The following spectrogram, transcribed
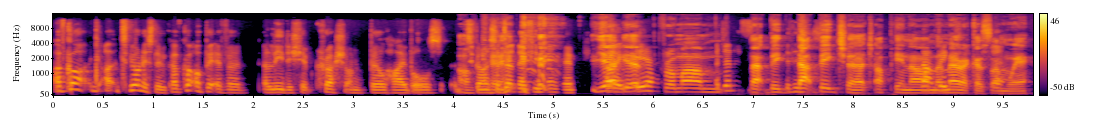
I've got, uh, to be honest, Luke, I've got a bit of a, a leadership crush on Bill Hybels. To Okay. be honest, I don't know if you know him. Yeah, Like, yeah, yeah. from um I don't know if that big that big church up in um America church, somewhere.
